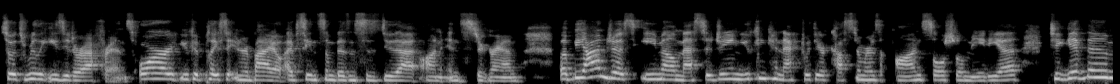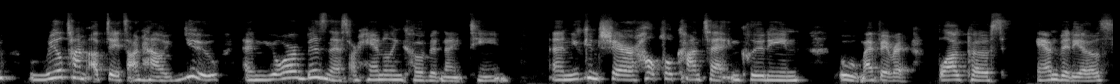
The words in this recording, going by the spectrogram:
so it's really easy to reference. Or you could place it in your bio. I've seen some businesses do that on Instagram. But beyond just email messaging, you can connect with your customers on social media to give them real-time updates on how you and your business are handling COVID-19. And you can share helpful content, including, ooh, my favorite, blog posts and videos.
